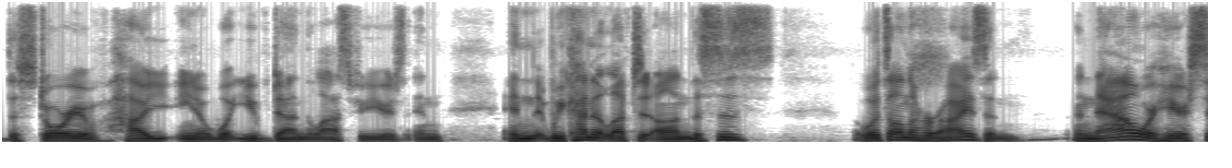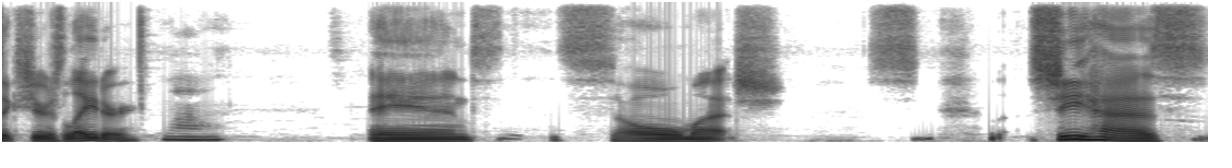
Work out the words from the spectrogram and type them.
the story of how you you know what you've done the last few years and and we kind of left it on this is what's on the horizon. And now we're here six years later. Wow. and so much. She has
